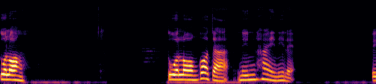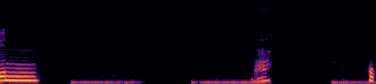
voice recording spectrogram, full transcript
ตัวรอง ตัวรองก็จะเน้นให้นี่แหละ เป็น นะหก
